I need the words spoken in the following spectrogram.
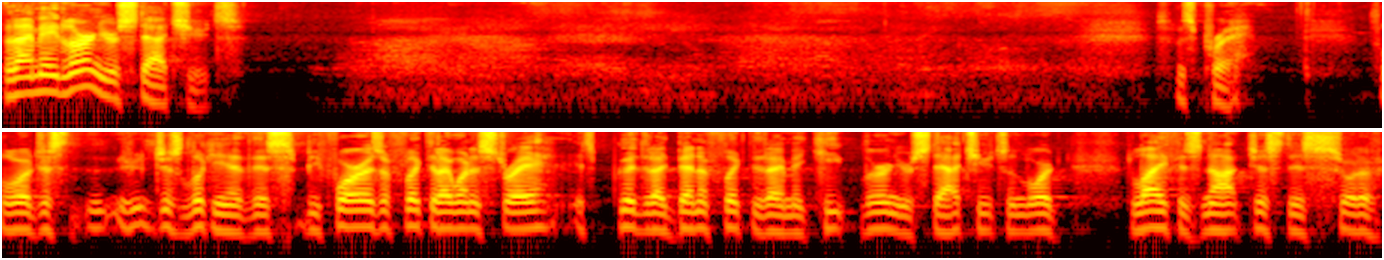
that I may learn your statutes. So let's pray. So, Lord, just, just looking at this, before I was afflicted, I went astray. It's good that I've been afflicted, that I may keep learn your statutes. And Lord, life is not just this sort of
